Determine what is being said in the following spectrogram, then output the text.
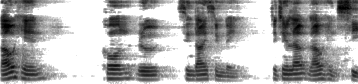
เราเห็นคนหรือสิ่งใดสิ่งหนึ่งจริงๆแล้วเราเห็นสี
